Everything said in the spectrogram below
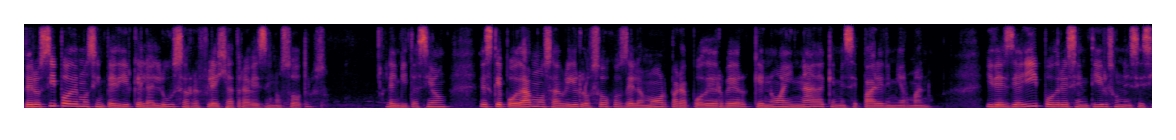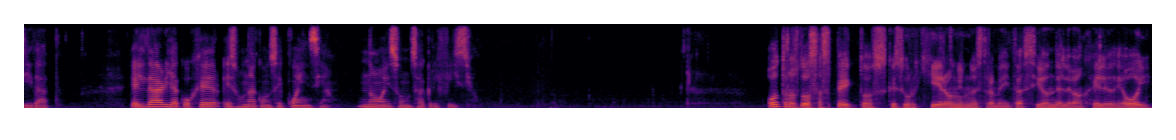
pero sí podemos impedir que la luz se refleje a través de nosotros. La invitación es que podamos abrir los ojos del amor para poder ver que no hay nada que me separe de mi hermano, y desde ahí podré sentir su necesidad. El dar y acoger es una consecuencia, no es un sacrificio. Otros dos aspectos que surgieron en nuestra meditación del Evangelio de hoy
